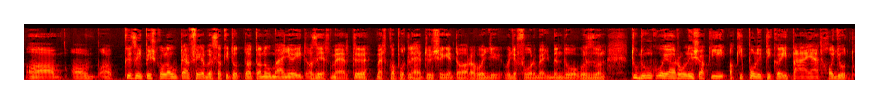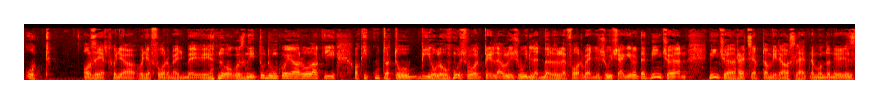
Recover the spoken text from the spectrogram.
a, a, a középiskola után félbeszakította a tanulmányait azért, mert, mert kapott lehetőséget arra, hogy, hogy a Form 1 dolgozzon. Tudunk olyanról is, aki, aki politikai pályát hagyott ott azért, hogy a, hogy a Form 1 jöjjön dolgozni. Tudunk olyanról, aki, aki kutató, biológus volt például, és úgy lett belőle Form 1 újságíró. Tehát nincs olyan, nincs olyan recept, amire azt lehetne mondani, hogy ez,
